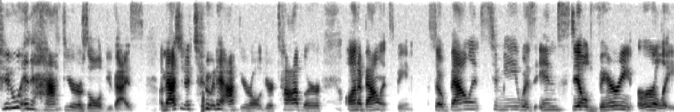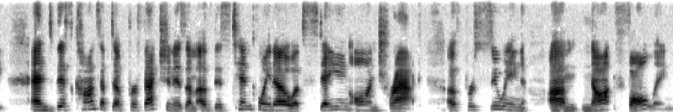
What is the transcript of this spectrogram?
two and a half years old you guys imagine a two and a half year old your toddler on a balance beam so, balance to me was instilled very early. And this concept of perfectionism, of this 10.0, of staying on track, of pursuing um, not falling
